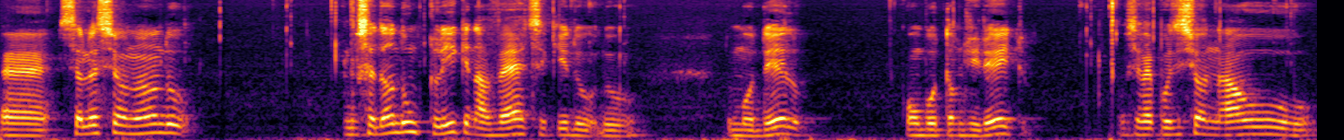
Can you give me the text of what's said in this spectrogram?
É, selecionando Você dando um clique na vértice aqui do, do, do modelo, com o botão direito, você vai posicionar o,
